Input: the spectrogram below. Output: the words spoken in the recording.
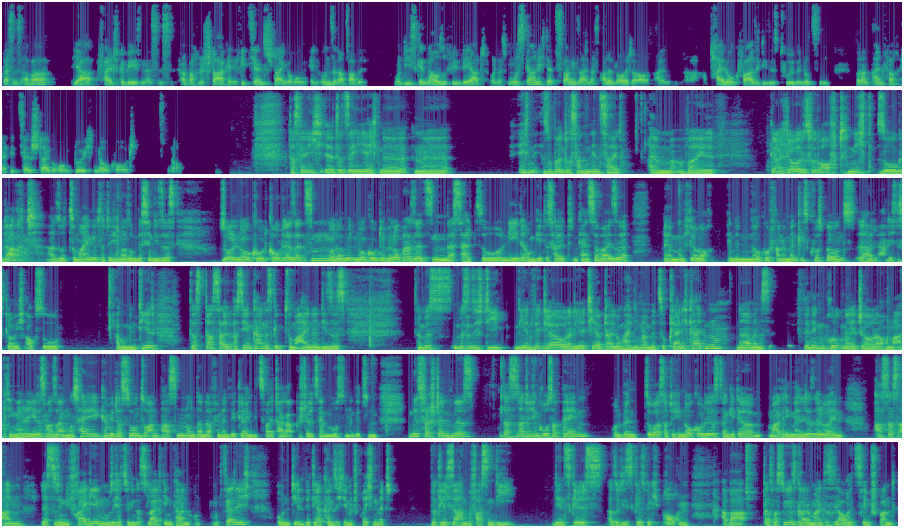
Das ist aber ja falsch gewesen. Es ist einfach eine starke Effizienzsteigerung in unserer Bubble. Und die ist genauso viel wert. Und es muss gar nicht der Zwang sein, dass alle Leute aus einer Abteilung quasi dieses Tool benutzen, sondern einfach Effizienzsteigerung durch No-Code. Genau. Das finde ich äh, tatsächlich echt eine, eine echt einen super interessanten Insight, ähm, weil genau, ich glaube, das wird oft nicht so gedacht. Also zum einen gibt es natürlich immer so ein bisschen dieses, soll No-Code Code ersetzen oder wird No-Code Developer ersetzen. Das ist halt so, nee, darum geht es halt in keinster Weise. Ähm, und ich glaube auch in dem No-Code Fundamentals Kurs bei uns äh, hatte ich das, glaube ich, auch so argumentiert, dass das halt passieren kann. Es gibt zum einen dieses, da müssen, müssen sich die, die Entwickler oder die IT-Abteilung halt nicht mal mit so Kleinigkeiten, ne, wenn es wenn irgendein Produktmanager oder auch ein Marketingmanager jedes Mal sagen muss, hey, können wir das so und so anpassen und dann dafür ein Entwickler irgendwie zwei Tage abgestellt sein muss und dann gibt es ein Missverständnis, das ist natürlich ein großer Pain. Und wenn sowas natürlich ein No-Code ist, dann geht der Marketingmanager selber hin, passt das an, lässt es irgendwie freigeben, um sicherzugehen, dass es live gehen kann und, und fertig. Und die Entwickler können sich dementsprechend mit wirklich Sachen befassen, die den Skills, also diese Skills wirklich brauchen. Aber das, was du jetzt gerade meintest, ist ja auch extrem spannend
